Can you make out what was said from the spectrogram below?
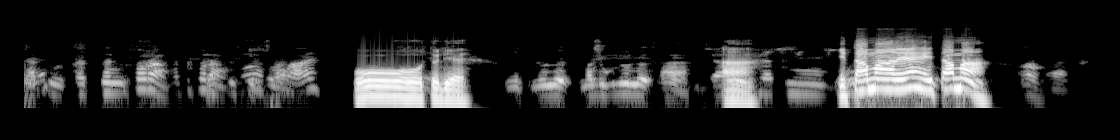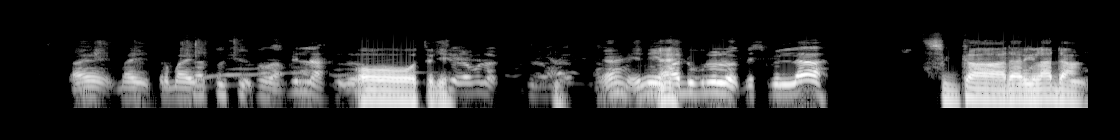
Satu, satu eh. Oh, tu dia. Madu kelulut. Ha. Ah. Itama ni eh, Itama. Baik, baik, terbaik. Satu shoot sorang. Bismillah. Oh, tu dia. Shoot mulut. Ya, ini Eh. madu kelulut. Bismillah. Segar dari ladang.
